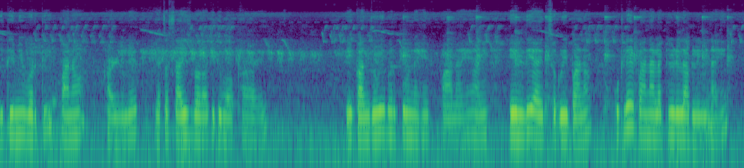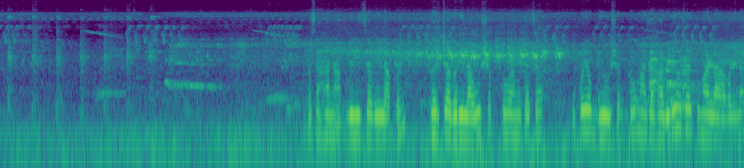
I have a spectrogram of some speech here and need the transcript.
इथे मी वरती पानं काढलेले आहेत. याचा साईज बघा किती मोठा आहे. हे कांजोळी भरपूर हे पान आहे आणि हेल्दी आहेत सगळी पानं. कुठल्याही पानाला कीड लागलेली नाही. असा हा नागवेलीचा वेल आपण घरच्या घरी लावू शकतो आणि त्याचा उपयोग घेऊ शकतो. माझा हा व्हिडिओ जर तुम्हाला आवडला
